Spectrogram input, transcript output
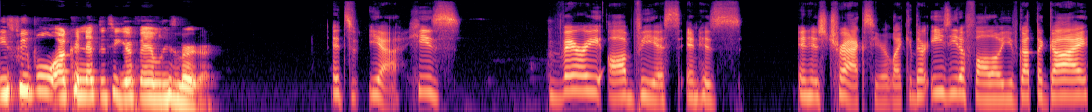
These people are connected to your family's murder. It's yeah, he's very obvious in his in his tracks here. Like they're easy to follow. You've got the guy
